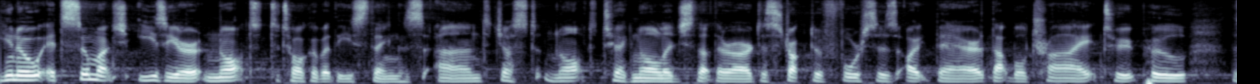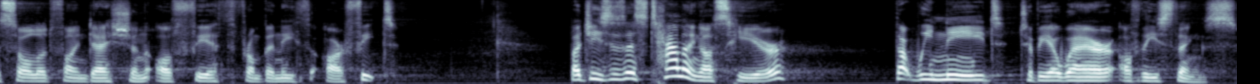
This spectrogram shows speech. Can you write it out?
you know, it's so much easier not to talk about these things and just not to acknowledge that there are destructive forces out there that will try to pull the solid foundation of faith from beneath our feet. But Jesus is telling us here that we need to be aware of these things.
